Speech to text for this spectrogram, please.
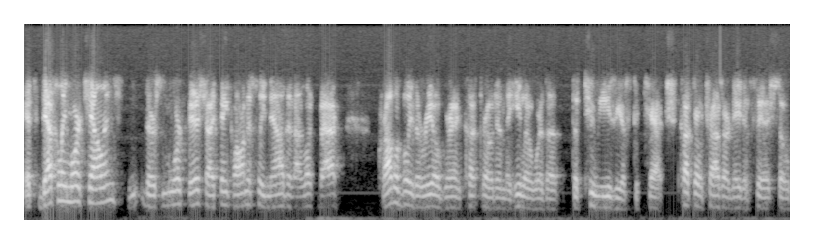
it's definitely more challenge. There's more fish. I think honestly, now that I look back, probably the Rio Grande cutthroat and the Gila were the, the two easiest to catch. Cutthroat trout are native fish, so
